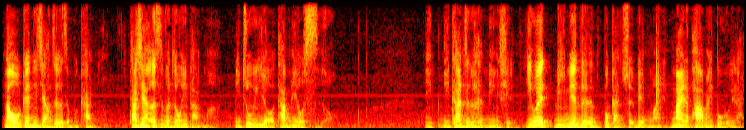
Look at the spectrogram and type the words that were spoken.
那我跟你讲这个怎么看呢？它现在二十分钟一盘嘛，你注意哦，它没有死哦。你你看这个很明显，因为里面的人不敢随便卖，卖了怕买不回来。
